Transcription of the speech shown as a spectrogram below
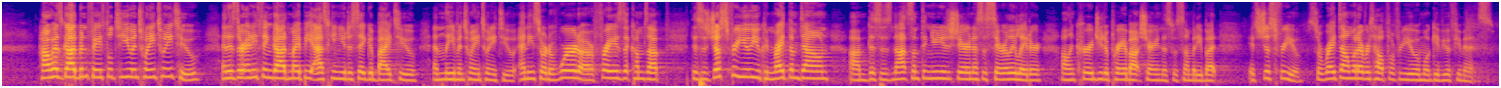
How has God been faithful to you in 2022? And is there anything God might be asking you to say goodbye to and leave in 2022? Any sort of word or phrase that comes up. This is just for you. You can write them down. Um, this is not something you need to share necessarily later. I'll encourage you to pray about sharing this with somebody, but it's just for you. So write down whatever's helpful for you, and we'll give you a few minutes.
